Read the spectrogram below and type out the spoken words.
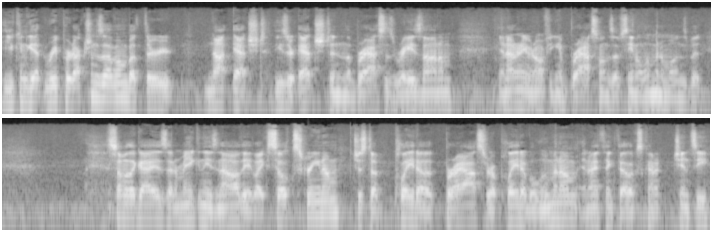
you can get reproductions of them, but they're not etched. These are etched and the brass is raised on them. And I don't even know if you can get brass ones. I've seen aluminum ones, but some of the guys that are making these now, they like silk screen them, just a plate of brass or a plate of aluminum, and I think that looks kind of chintzy.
